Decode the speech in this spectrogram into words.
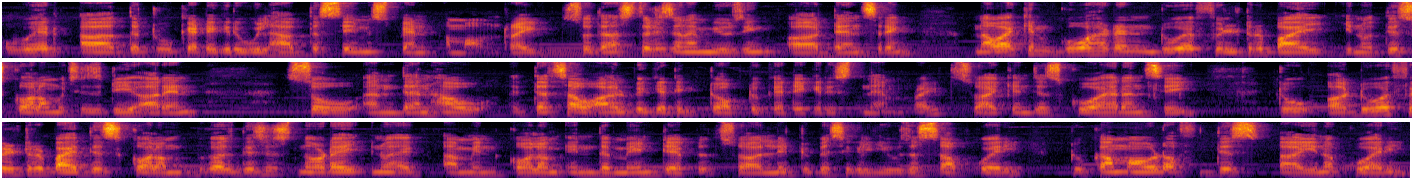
where uh, the two category will have the same spend amount right? So that's the reason i'm using uh, dense rank now i can go ahead and do a filter by you know this column which is drn so and then how that's how i'll be getting top two categories name right? So i can just go ahead and say to uh, do a filter by this column because this is not a you know i mean column in the main table so i'll need to basically use a subquery to come out of this uh, you know query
